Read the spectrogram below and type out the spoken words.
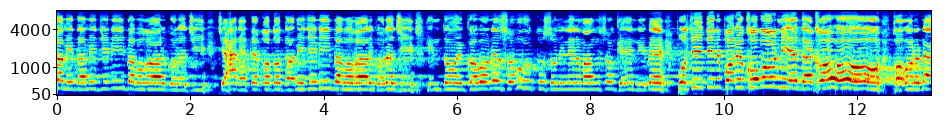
দামি দামি জিনিস ব্যবহার করেছি, চেহারাতে কত দামি জিনিস ব্যবহার করেছি, কিন্তু ওই কবরে সমস্ত শরীরের মাংস খেয়ে নিবে। পঁচিশ দিন পরে খবর নিয়ে দেখো, খবর না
